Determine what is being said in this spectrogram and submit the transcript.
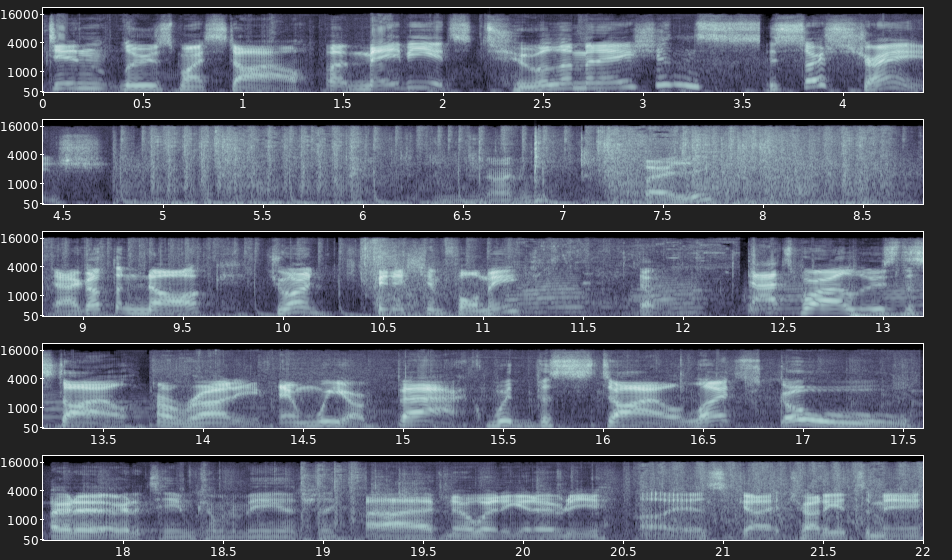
didn't lose my style. But maybe it's two eliminations? It's so strange. None. Where is he? Yeah, I got the knock. Do you want to finish him for me? Yep. That's where I lose the style. Alrighty. And we are back with the style. Let's go. I got a I got a team coming to me actually. I have no way to get over to you. Oh, yeah, this guy. Try to get to me.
